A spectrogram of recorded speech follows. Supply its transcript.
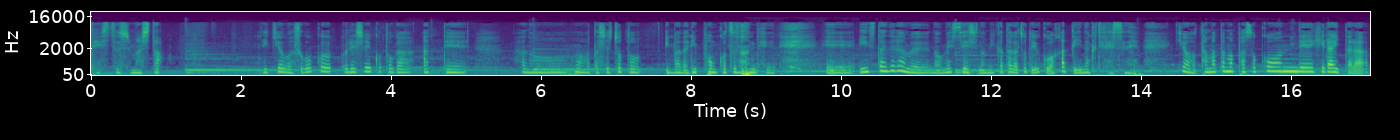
提出しました。で今日はすごく嬉しいことがあってあのー、まあ、私ちょっといまだにポンコツなんで、えー、インスタグラムのメッセージの見方がちょっとよく分かっていなくてですね。今日たまたまパソコンで開いたら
